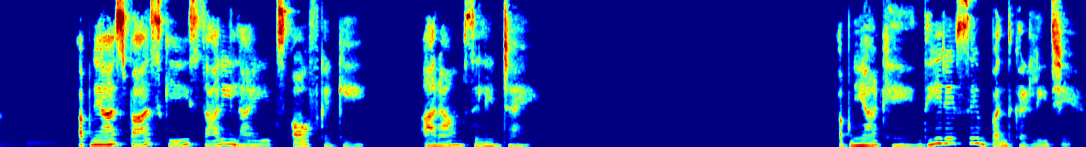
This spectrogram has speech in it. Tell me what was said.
अपने आसपास की सारी लाइट्स ऑफ़ करके आराम से लेट जाएँ। अपनी आँखें धीरे से बंद कर लीजिए।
